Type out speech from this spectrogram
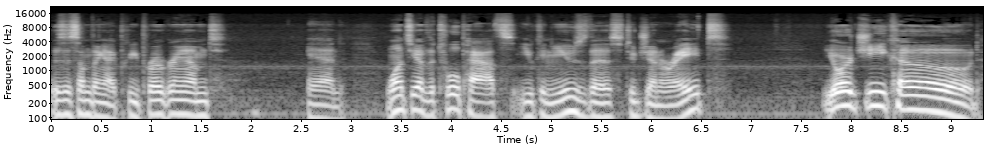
This is something I pre-programmed and once you have the tool paths, you can use this to generate your G code.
